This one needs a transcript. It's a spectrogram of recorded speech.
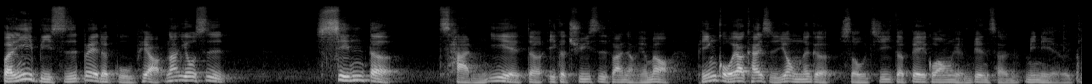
本一比十倍的股票，那又是新的产业的一个趋势发展，有没有？苹果要开始用那个手机的背光源变成 Mini LED，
